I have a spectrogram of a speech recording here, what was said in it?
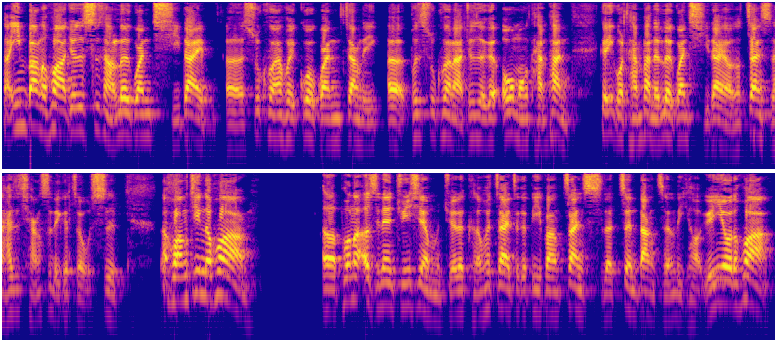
那英镑的话，就是市场乐观期待呃纾困案会过关这样的一呃不是纾困啦，就是一个欧盟谈判跟英国谈判的乐观期待哦，暂时还是强势的一个走势。那黄金的话，呃碰到二十天均线，我们觉得可能会在这个地方暂时的震荡整理哈。原油的话。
